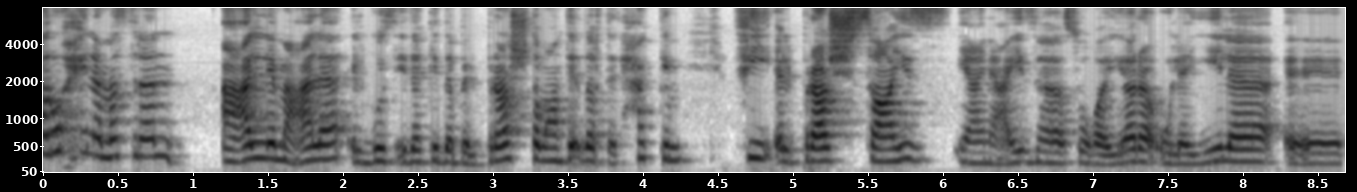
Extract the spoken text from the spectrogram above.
هروح هنا مثلا أعلم على الجزء ده كده بالبراش طبعا تقدر تتحكم في البراش سايز يعني عايزها صغيرة قليلة آه،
